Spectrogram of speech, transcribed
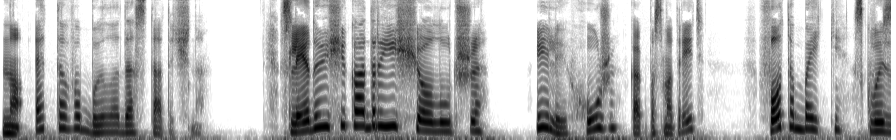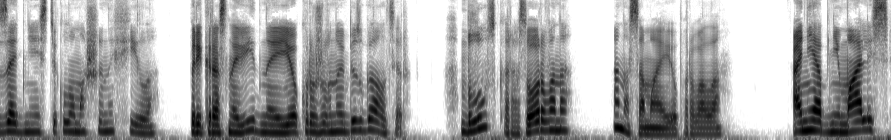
Но этого было достаточно. Следующий кадр еще лучше. Или хуже, как посмотреть. Фото Бейки сквозь заднее стекло машины Фила. Прекрасно видно ее кружевной бюстгальтер. Блузка разорвана, она сама ее порвала. Они обнимались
